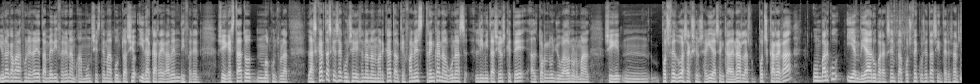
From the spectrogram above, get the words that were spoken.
i una càmera funerària també diferent amb, amb un sistema de puntuació i de carregament diferent. O sigui que està tot molt controlat. Les cartes que s'aconsegueixen en el mercat el que fan és trenquen algunes limitacions que té el torn d'un jugador normal. O sigui, mm, pots fer dues accions seguides, encadenar-les, pots carregar un barco i enviar-ho, per exemple. Pots fer cosetes interessants.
